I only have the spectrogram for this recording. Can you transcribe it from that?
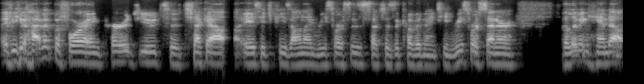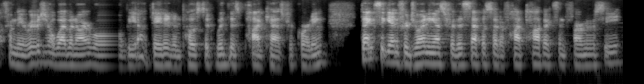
If you haven't before, I encourage you to check out ASHP's online resources, such as the COVID 19 Resource Center the living handout from the original webinar will be updated and posted with this podcast recording. Thanks again for joining us for this episode of Hot Topics in Pharmacy.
